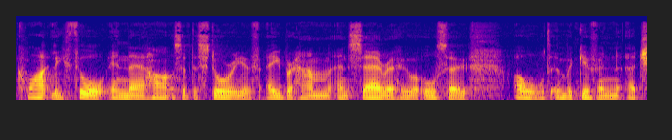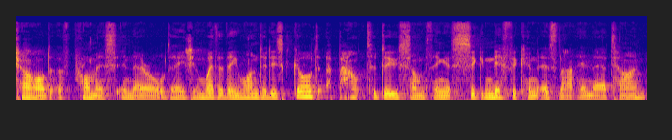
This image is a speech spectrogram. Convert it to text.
quietly thought in their hearts of the story of Abraham and Sarah, who were also old and were given a child of promise in their old age, and whether they wondered, is God about to do something as significant as that in their time,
